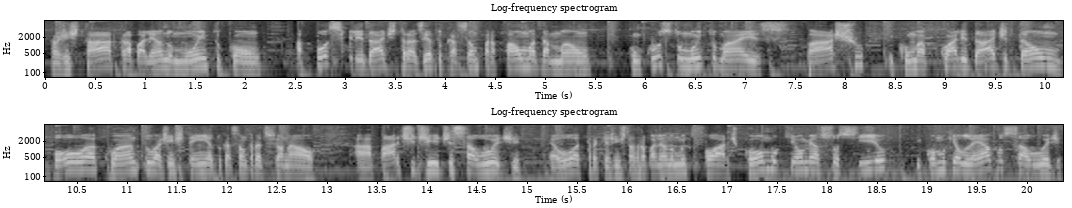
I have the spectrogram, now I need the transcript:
Então a gente está trabalhando muito com a possibilidade de trazer educação para a palma da mão, com custo muito mais baixo e com uma qualidade tão boa quanto a gente tem em educação tradicional. A parte de, de saúde é outra que a gente está trabalhando muito forte. Como que eu me associo e como que eu levo saúde.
